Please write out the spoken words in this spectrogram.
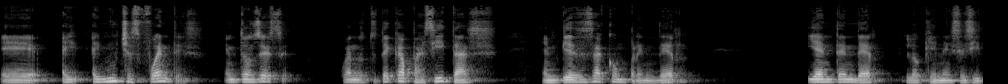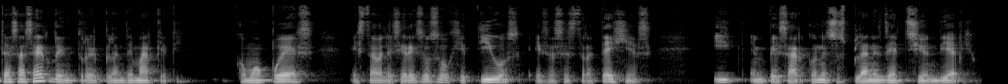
Eh, hay, hay muchas fuentes. Entonces, cuando tú te capacitas, empiezas a comprender y a entender lo que necesitas hacer dentro del plan de marketing. Cómo puedes establecer esos objetivos, esas estrategias y empezar con esos planes de acción diario.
